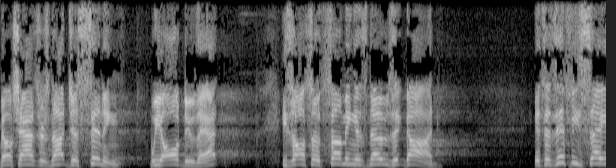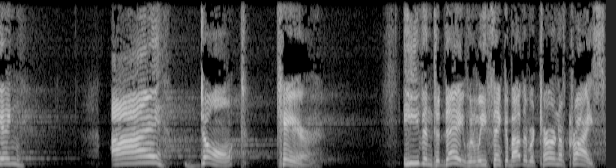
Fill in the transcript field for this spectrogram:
Belshazzar's not just sinning, we all do that. He's also thumbing his nose at God. It's as if he's saying, I don't care. Even today, when we think about the return of Christ,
